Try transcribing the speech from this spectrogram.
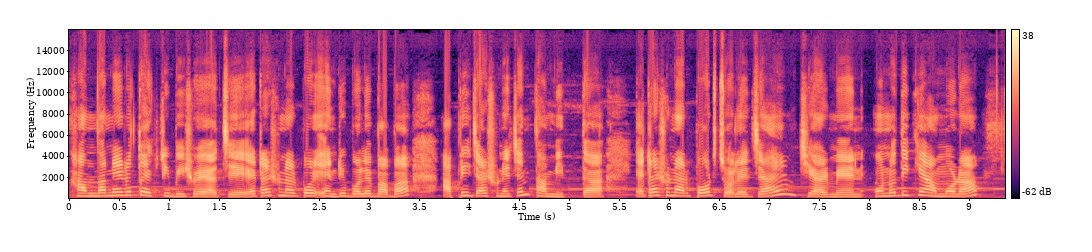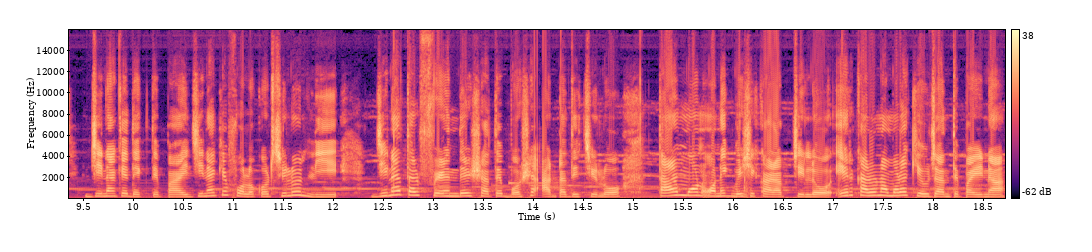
খানদানেরও তো একটি বিষয় আছে। এটা শোনার পর অ্যান্ডি বলে, বাবা, আপনি যা শুনেছেন তা মিথ্যা। এটা শোনার পর চলে যায় চেয়ারম্যান। অন্যদিকে আমরা জিনাকে দেখতে পাই। জিনাকে ফলো করছিল লি। জিনা তার ফ্রেন্ডদের সাথে বসে আড্ডা দিচ্ছিল। তার মন অনেক বেশি খারাপ ছিল। এর কারণ আমরা কেউ জানতে পারি না।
